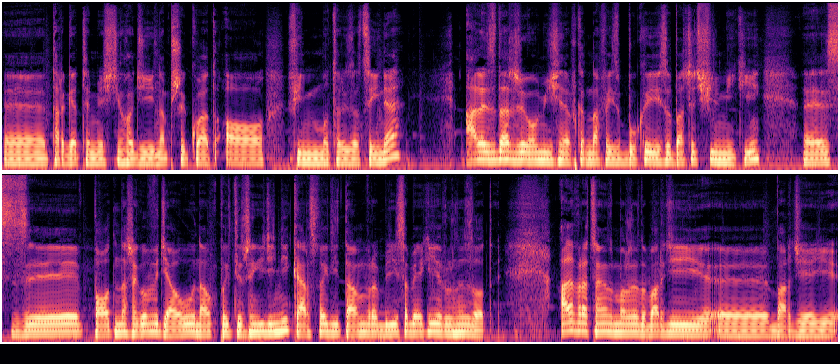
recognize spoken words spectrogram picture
e, targetem, jeśli chodzi na przykład o filmy motoryzacyjne, ale zdarzyło mi się na przykład na Facebooku i zobaczyć filmiki e, z pod naszego Wydziału Nauk Politycznych i Dziennikarstwa, gdzie tam robili sobie jakieś różne zloty. Ale wracając może do bardziej, e, bardziej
